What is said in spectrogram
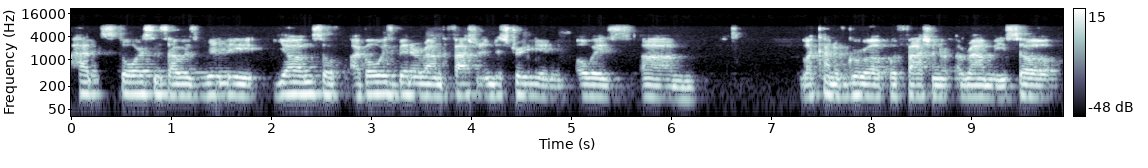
had a store since I was really young, so I've always been around the fashion industry and always um, like kind of grew up with fashion around me. So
